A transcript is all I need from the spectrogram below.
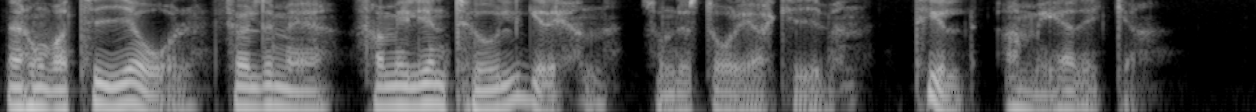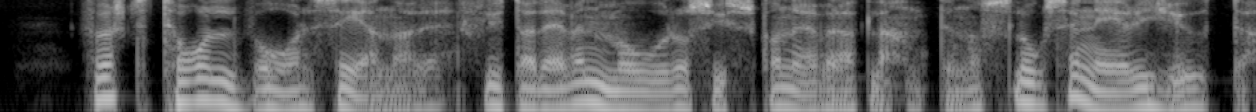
när hon var tio år, följde med familjen Tullgren, som det står i arkiven, till Amerika. Först tolv år senare flyttade även mor och syskon över Atlanten och slog sig ner i Utah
